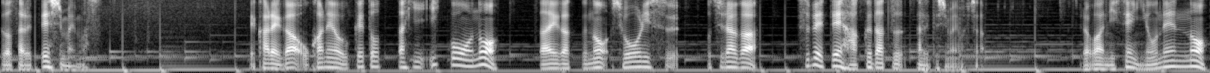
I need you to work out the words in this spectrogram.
下されてしまいます。で彼がお金を受け取った日以降の大学の勝利数、こちらが全て剥奪されてしまいました。こちらは2004年の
